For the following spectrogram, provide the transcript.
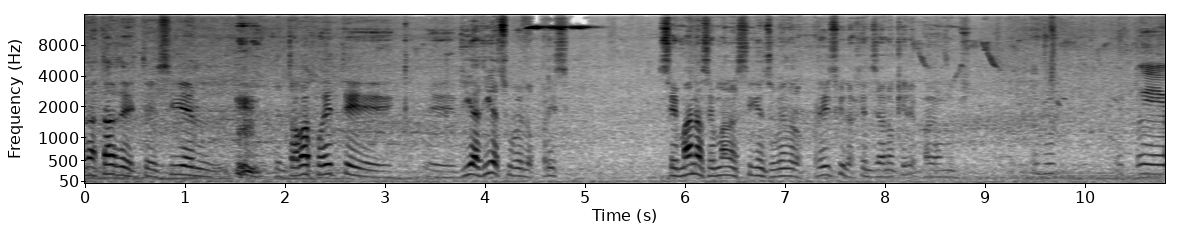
Buenas tardes, este, sí, el, el trabajo este eh, día a día sube los precios. Semana a semana siguen subiendo los precios y la gente ya no quiere pagar mucho. Eh,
